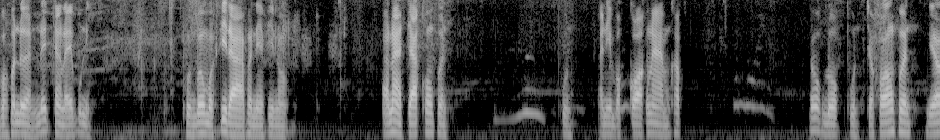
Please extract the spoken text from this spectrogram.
บ่เพิ่นเอิ้นหรือจังไดบุนี่พุ่นเบิ่งบักสีดาเพิ่นเนี่ยพี่น้องอาณาจักรของเพิ่น อันนี้บอกกอกน้ำครับโลกโดกปุ่นเจะคล้าของเพิ่นเดี๋ยว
